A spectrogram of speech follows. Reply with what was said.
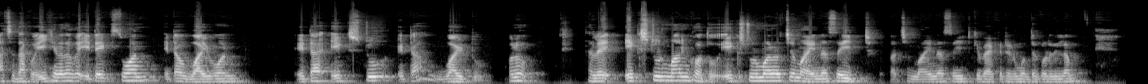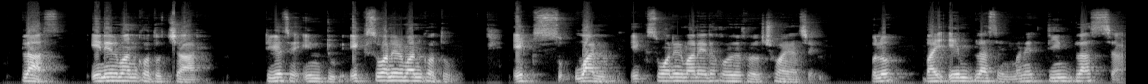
আচ্ছা দেখো, এইখানে দেখো, এটা এক্স ওয়ান এটা ওয়াই ওয়ান এটা এক্স টু এটা ওয়াই টু হলো? তাহলে এক্স টুর মান কত? এক্স টুর মান হচ্ছে মাইনাস এইট আচ্ছা মাইনাস এইটকে ব্র্যাকেটের মধ্যে করে দিলাম। প্লাস এন এর মান কত? চার। ঠিক আছে? ইন্টু এক্স ওয়ানের মান কত? এক্স ওয়ান এক্স ওয়ানের মানে দেখো দেখো, ছয় আছে। হলো? বাই এম প্লাস মানে তিন প্লাস চার।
